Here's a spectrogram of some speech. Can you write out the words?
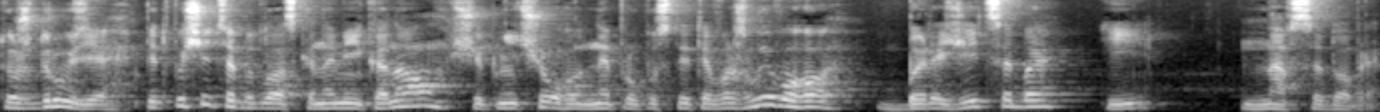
Тож, друзі, підпишіться, будь ласка, на мій канал, щоб нічого не пропустити важливого. Бережіть себе і на все добре.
